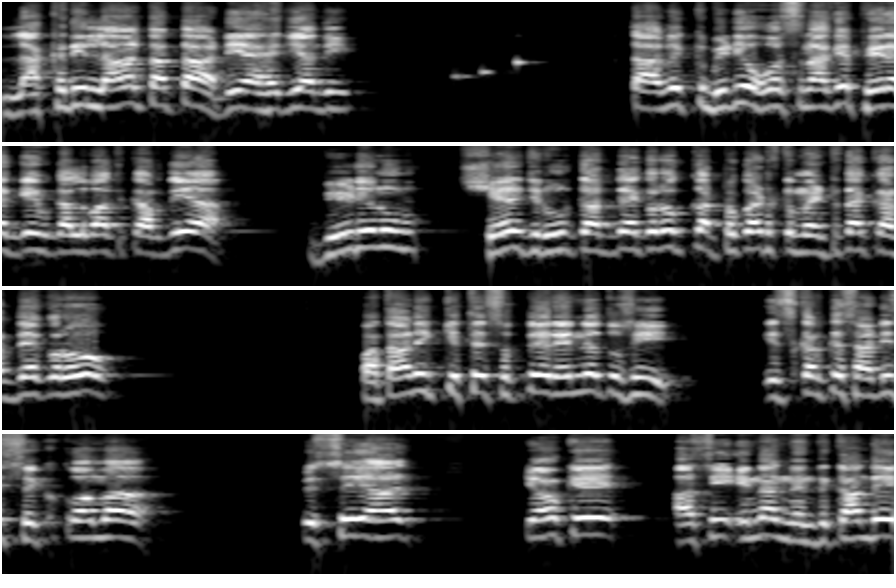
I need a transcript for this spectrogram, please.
ਲੱਖ ਦੀ ਲਾਹ ਤਾਂ ਤੁਹਾਡੇ ਇਹੋ ਜਿਹਿਆਂ ਦੀ। ਤੁਹਾਨੂੰ ਇੱਕ ਵੀਡੀਓ ਹੋਰ ਸੁਣਾ ਕੇ ਫਿਰ ਅੱਗੇ ਗੱਲਬਾਤ ਕਰਦੇ ਆ ਵੀਡੀਓ ਨੂੰ ਸ਼ੇਅਰ ਜ਼ਰੂਰ ਕਰਦਿਆ ਕਰੋ, ਘੱਟੋ ਘੱਟ ਕਮੈਂਟ ਤਾਂ ਕਰਦਿਆ ਕਰੋ। ਪਤਾ ਨਹੀਂ ਕਿੱਥੇ ਸੁੱਤੇ ਰਹਿੰਦੇ ਹੋ ਤੁਸੀਂ। ਇਸ ਕਰਕੇ ਸਾਡੀ ਸਿੱਖ ਕੌਮ ਪਿੱਛੇ ਆ, ਕਿਉਂਕਿ ਅਸੀਂ ਇਹਨਾਂ ਨਿੰਦਕਾਂ ਦੇ,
